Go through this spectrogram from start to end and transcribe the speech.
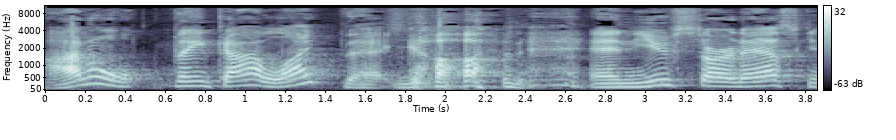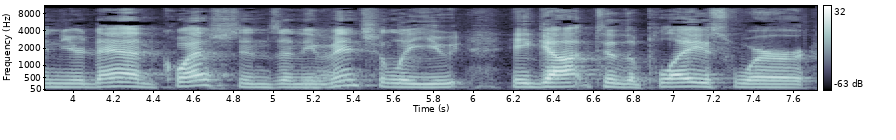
I don't think I like that God. And you start asking your dad questions, and eventually you he got to the place where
